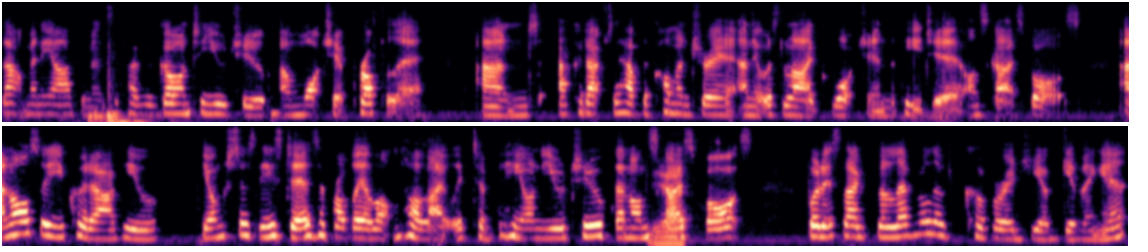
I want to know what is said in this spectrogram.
that many arguments if I could go onto YouTube and watch it properly, and I could actually have the commentary, and it was like watching the PGA on Sky Sports. And also, you could argue youngsters these days are probably a lot more likely to be on YouTube than on Sky Yeah. Sports. But it's like the level of coverage you're giving it.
